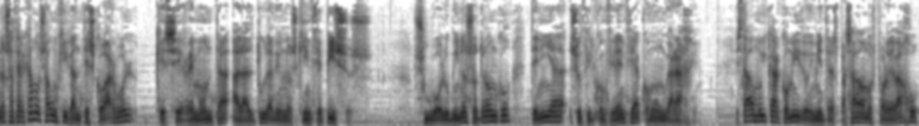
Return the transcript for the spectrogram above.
Nos acercamos a un gigantesco árbol que se remonta a la altura de unos 15 pisos. Su voluminoso tronco tenía su circunferencia como un garaje. Estaba muy carcomido y mientras pasábamos por debajo,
